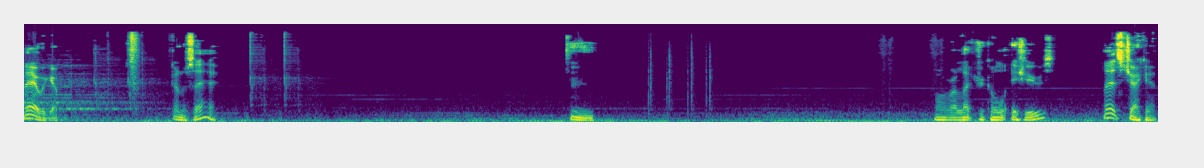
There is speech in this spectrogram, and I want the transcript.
There we go. Gonna say. Hmm. More electrical issues. Let's check it.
